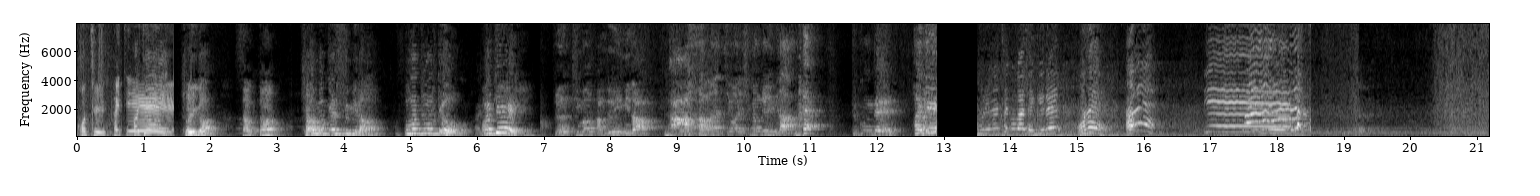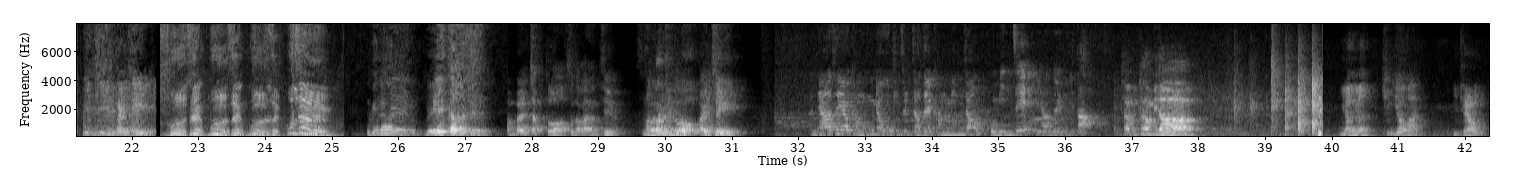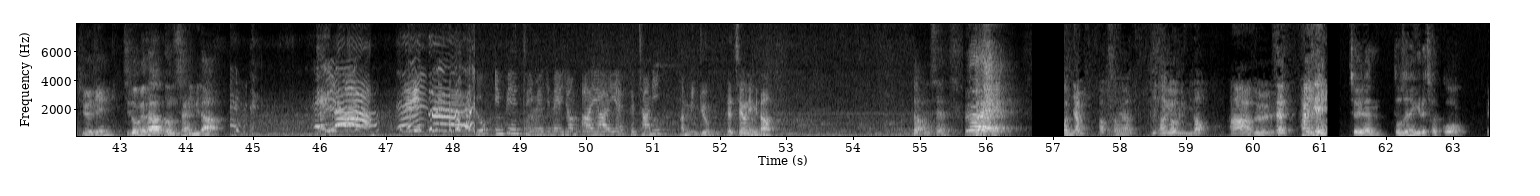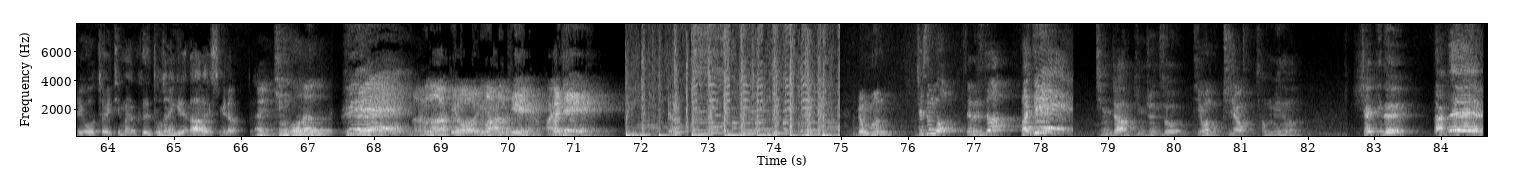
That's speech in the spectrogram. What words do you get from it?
코치 화이팅! 저희가 싹다 잡아먹겠습니다. 부산중학교 화이팅! 저는 팀원 강동입니다. 저는 팀원 심영준입니다. 특공대 우리는 최고가 되기를 원해! 우승 우승 우승 우승 우리는 메이커즈 한 발짝 더 앞서 나가는 팀 스마트팀도 파이팅! 안녕하세요. 경북여고 기술자들 강민정, 고민지 이현우입니다. 자 부탁합니다. 1학년 김기영환, 이태영 수유진 지도교사 권수찬입니다. 인피니트 이미지네이션 II의 배찬이 안민규, 배채훈입니다. 권영, 박성현, 이상혁입니다. 하나, 둘, 셋. 화이팅! 저희는 도전의 길을 찾고 그리고 저희 팀은 그 도전의 길에 나아가겠습니다. 팀 고는 고등학교 6학년 팀 화이팅! 명문 최승과 세븐스타 화이팅! 팀장 김준수, 팀원 복진영, 전민우 쉐끼들 딱지!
